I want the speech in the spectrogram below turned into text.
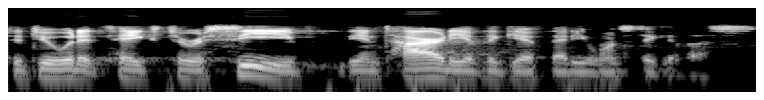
to do what it takes to receive the entirety of the gift that he wants to give us.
